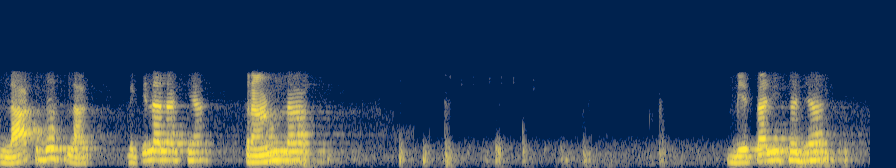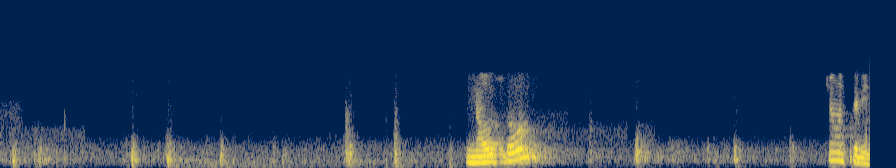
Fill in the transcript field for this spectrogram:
લાખ, દસ લાખ. એટલે કેટલા લાખ થયા? ત્રાણું લાખ. બેતાલીસ હજાર. નવસો ચોત્રીસ.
